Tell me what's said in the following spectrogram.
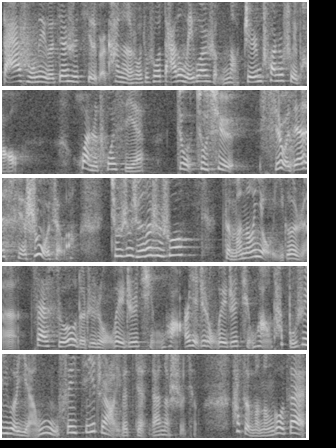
大家从那个监视器里边看见的时候，就说大家都围观什么呢？这人穿着睡袍，换着拖鞋，就就去洗手间洗漱去了，就是就觉得是说。怎么能有一个人在所有的这种未知情况，而且这种未知情况它不是一个延误飞机这样一个简单的事情，他怎么能够在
